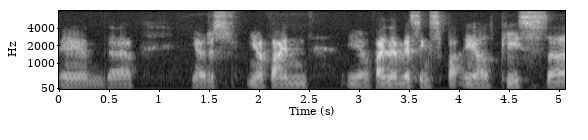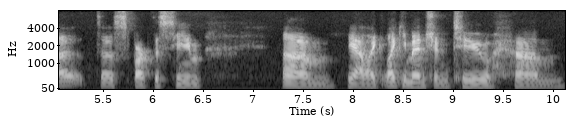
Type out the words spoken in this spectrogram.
and uh, you know, just you know, find you know, find that missing spot, you know, piece uh, to spark this team. Um, yeah, like like you mentioned too. Um,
